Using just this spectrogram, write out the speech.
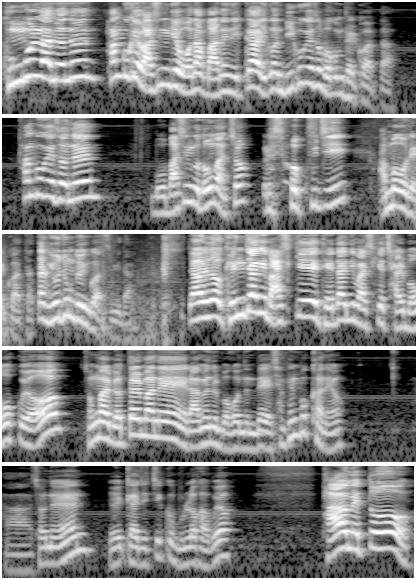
국물 라면은 한국에 맛있는 게 워낙 많으니까 이건 미국에서 먹으면 될 것 같다. 한국에서는 뭐 맛있는 거 너무 많죠? 그래서 굳이 안 먹어도 될 것 같다. 딱 요 정도인 것 같습니다. 자, 그래서 굉장히 맛있게 대단히 맛있게 잘 먹었고요. 정말 몇 달 만에 라면을 먹었는데 참 행복하네요. 아, 저는 여기까지 찍고 물러가고요. 다음에 또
